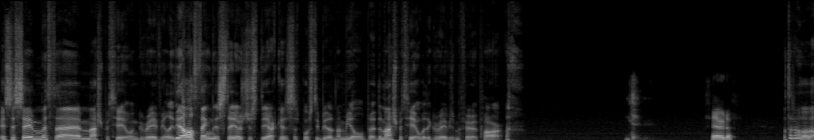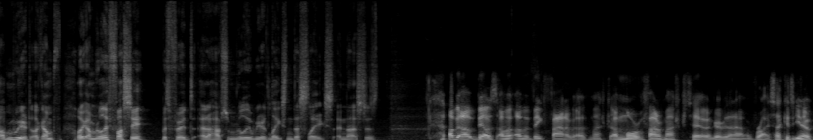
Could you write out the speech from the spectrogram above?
It's the same with uh, mashed potato and gravy. Like the other thing that's there is just there because it's supposed to be on a meal, but the mashed potato with the gravy is my favorite part. Fair enough. I don't know. I'm weird. Like I'm like I'm really fussy with food, and I have some really weird likes and dislikes, and that's just I'll be, I'll be honest. I'm a, I'm a big fan of, of mashed. I'm more of a fan of mashed potato and gravy than I am of rice. I could, you know,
